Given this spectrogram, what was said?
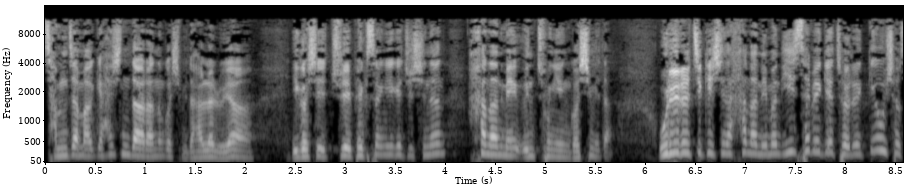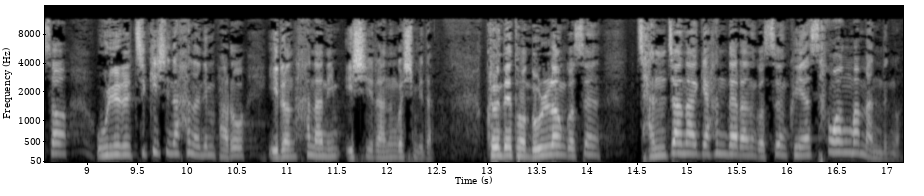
잠잠하게 하신다라는 것입니다. 할렐루야. 이것이 주의 백성에게 주시는 하나님의 은총인 것입니다. 우리를 지키시는 하나님은 이 새벽에 저를 깨우셔서 우리를 지키시는 하나님은 바로 이런 하나님이시라는 것입니다. 그런데 더 놀라운 것은 잔잔하게 한다라는 것은 그냥 상황만 만든 것.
